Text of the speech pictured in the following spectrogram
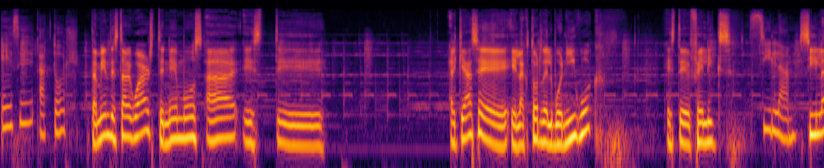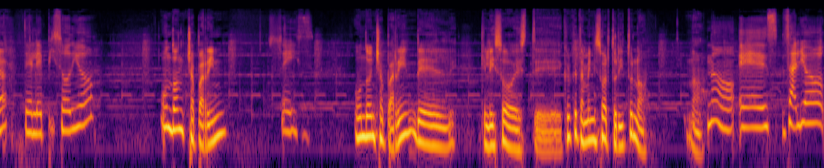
ese actor. También de Star Wars tenemos a este. Al que hace el actor del buen Ewok, este Félix Sila, Sila, del episodio un don chaparrín, 6. un don chaparrín del que le hizo este, creo que también hizo Arturito, no, no, No, es, salió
